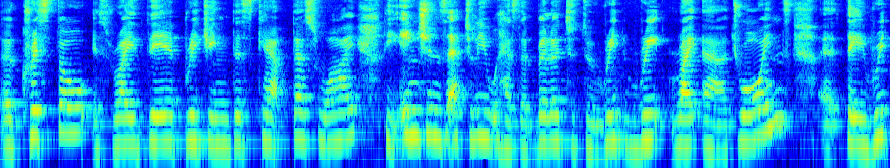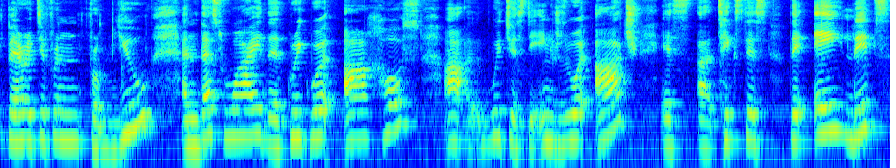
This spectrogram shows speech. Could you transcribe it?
The crystal is right there bridging this gap. That's why the ancients actually has the ability to read, read write uh, drawings. Uh, they read very different from you. And that's why the Greek word archos, uh, which is the English word arch, it uh, takes this, the A lips,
